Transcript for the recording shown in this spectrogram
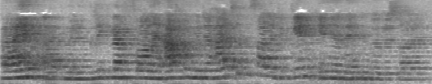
Einatmen, Blick nach vorne. Achtung mit der Halswirbelsäule, Beginn in der Lendenwirbelsäule.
